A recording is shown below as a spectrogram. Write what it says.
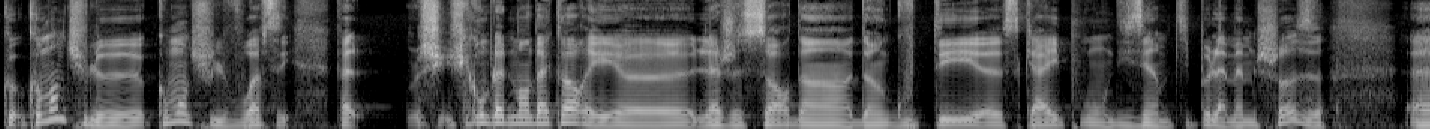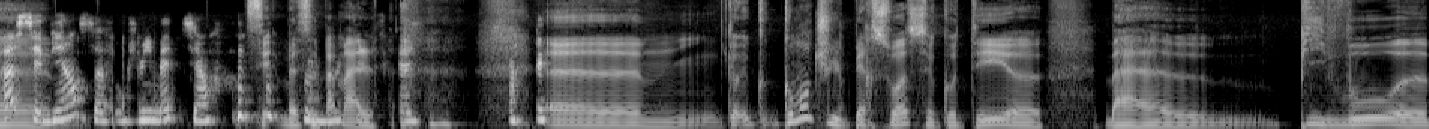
comment, tu le, comment tu le vois? Je, suis complètement d'accord et euh, là je sors d'un goûter Skype où on disait un petit peu la même chose. Ah c'est bien, ça faut que je m'y mette, tiens. C'est bah, pas mal. comment tu le perçois ce côté bah, euh, pivot, euh,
